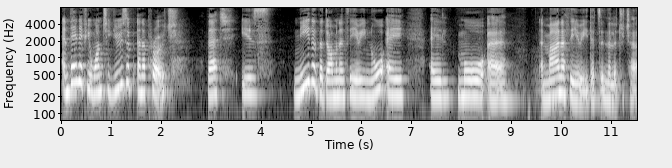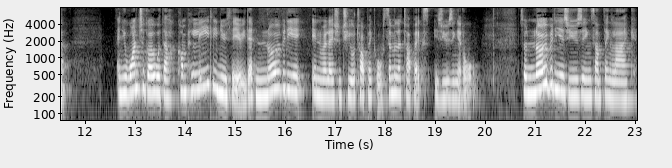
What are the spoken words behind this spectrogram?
And then, if you want to use an approach that is neither the dominant theory nor a, a more uh, a minor theory that's in the literature, and you want to go with a completely new theory that nobody in relation to your topic or similar topics is using at all. So nobody is using something like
